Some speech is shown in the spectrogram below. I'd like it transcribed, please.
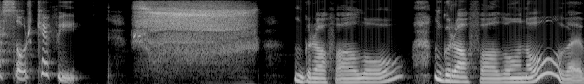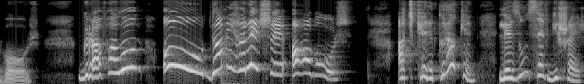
այսօր քեֆի։ Գրաֆալո, գրաֆալոնով է որ։ Գրաֆալոն, օ, դա մի հրեշ է, ահա որ։ Աչքերը կրակ են, լեզուն սև գիշեր,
